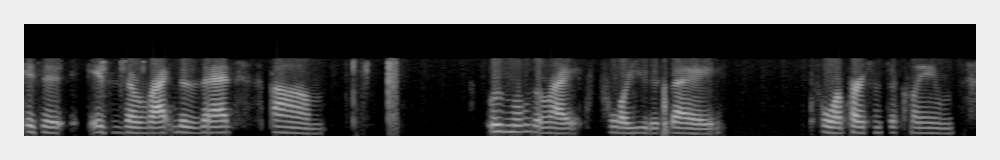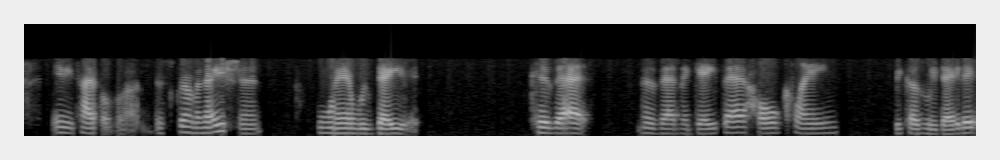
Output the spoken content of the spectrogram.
Is it is the right? Does that um, remove the right for you to say for a person to claim any type of uh, discrimination when we've dated. Could that does that negate that whole claim because we dated,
